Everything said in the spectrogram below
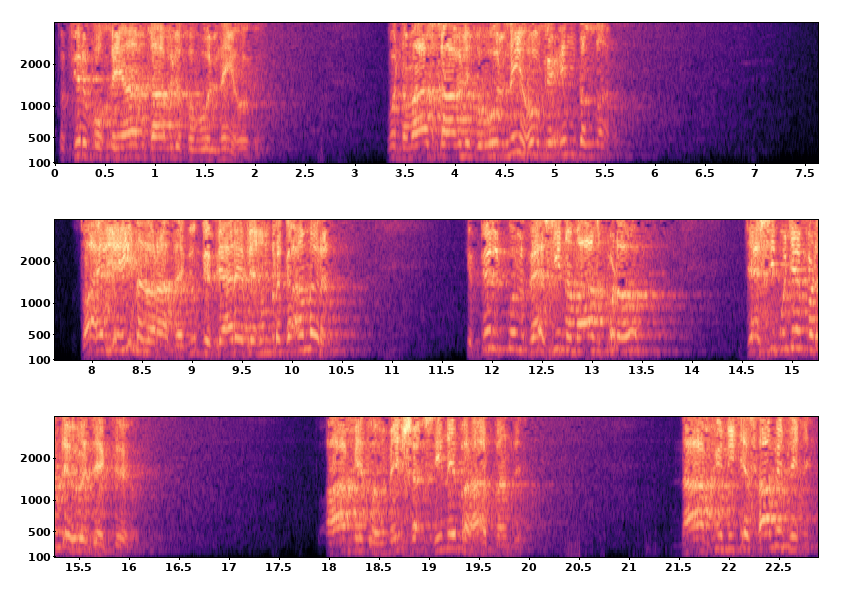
تو پھر وہ قیام قابل قبول نہیں ہوگا۔ وہ نماز قابل قبول نہیں ہوگا ان اللہ۔ ظاہر یہی نظر آتا ہے، کیونکہ پیارے پیغمبر کا امر کہ بالکل ویسی نماز پڑھو جیسی مجھے پڑھتے ہوئے دیکھتے ہو۔ تو آپ نے تو ہمیشہ سینے پر ہاتھ باندھے۔ ناف کے نیچے ثابت ہی نہیں۔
